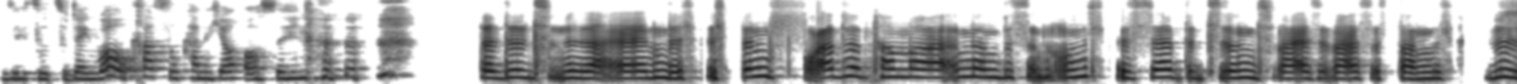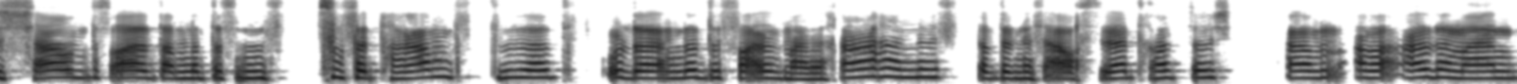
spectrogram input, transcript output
und sich so zu denken, wow, krass, so kann ich auch aussehen. Da geht's mir ähnlich. Ich bin vor der Kamera ein bisschen unsicher, beziehungsweise weiß ich dann nicht, wie ich schauen soll, damit es nicht zu verkrampft wird oder nicht vor allem meine Haare nicht. Da bin ich auch sehr kritisch. Ähm, aber allgemein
